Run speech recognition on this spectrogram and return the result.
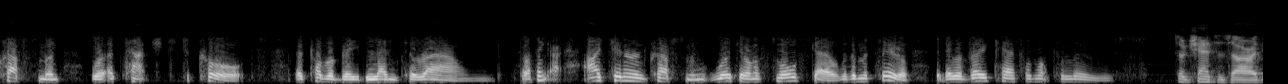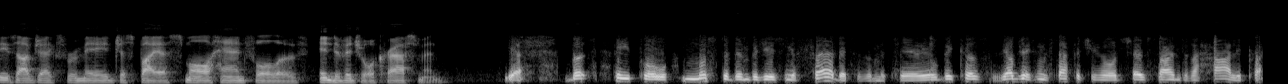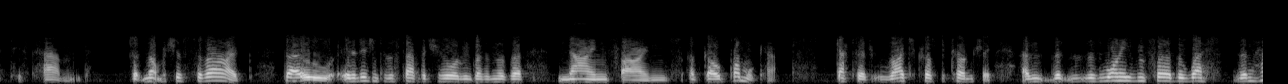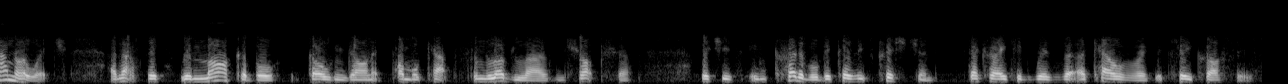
Craftsmen were attached to courts; they probably lent around. So I think itinerant craftsmen working on a small scale with a material that they were very careful not to lose. So chances are these objects were made just by a small handful of individual craftsmen. Yes, but people must have been producing a fair bit of the material because the objects in the Staffordshire hoard show signs of a highly practiced hand. But not much has survived. Though, in addition to the Staffordshire hoard, we've got another nine finds of gold pommel caps scattered right across the country. And th- there's one even further west than Hammerwich, and that's the remarkable golden garnet pommel cap from Ludlow in Shropshire, which is incredible because it's Christian, decorated with uh, a Calvary with three crosses.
